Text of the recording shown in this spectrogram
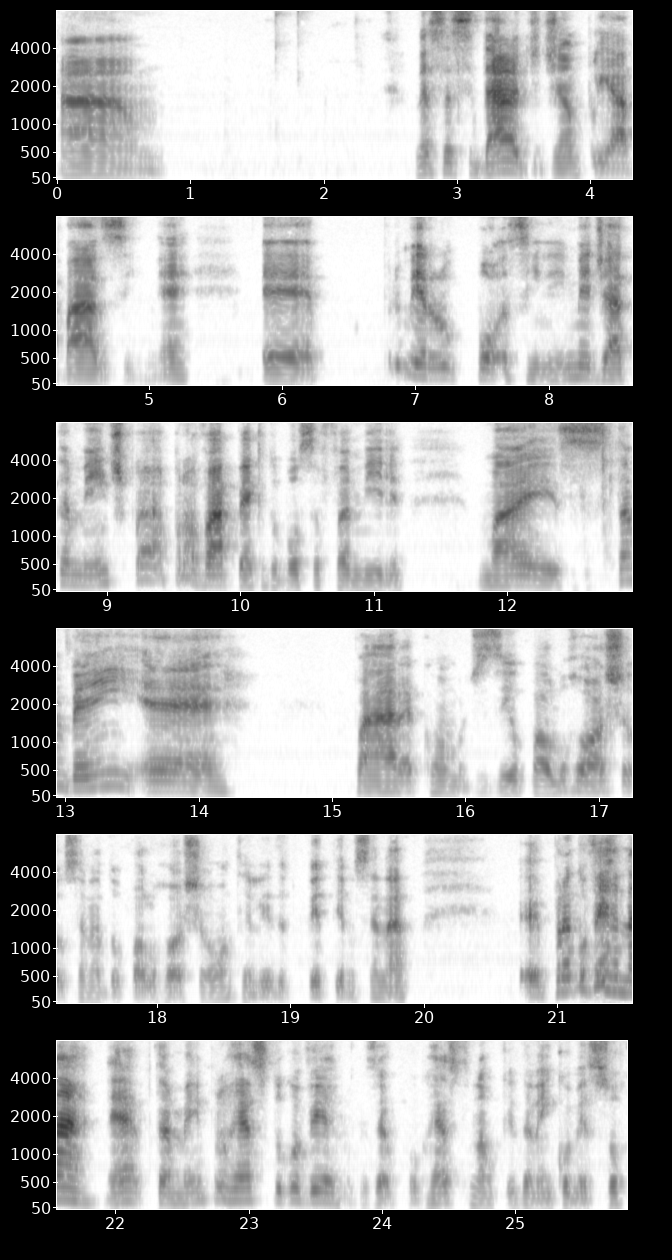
Ah, necessidade de ampliar a base, né? É, primeiro, assim, imediatamente para aprovar a PEC do Bolsa Família, mas também é, para, como dizia o Paulo Rocha, o senador Paulo Rocha ontem, líder do PT no Senado, é, para governar, né? também para o resto do governo, quer dizer, o resto não, que ainda nem começou,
